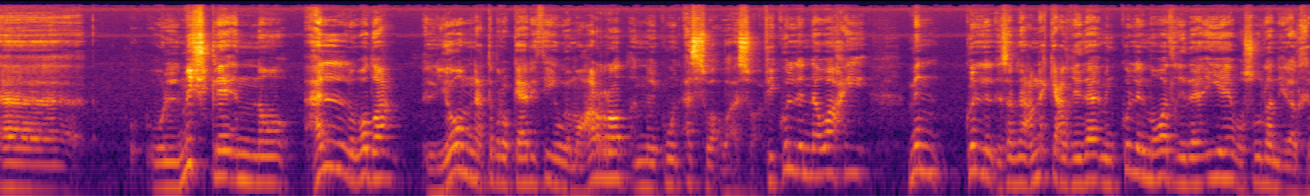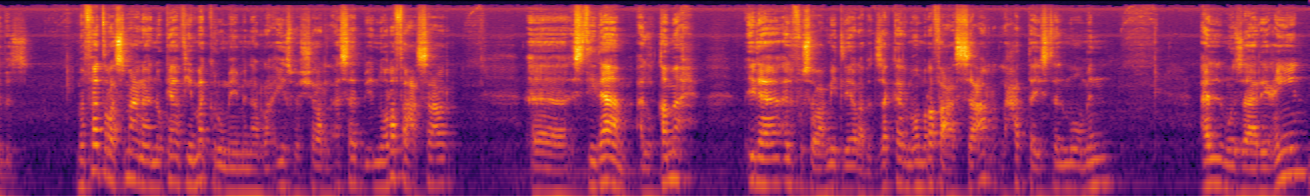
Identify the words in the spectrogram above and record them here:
آه والمشكلة إنه هل الوضع اليوم نعتبره كارثي؟ هو معرض إنه يكون أسوأ وأسوأ. في كل النواحي من كل إذا بدنا عم نحكي على الغذاء من كل المواد الغذائية وصولا إلى الخبز. من فترة سمعنا إنه كان في مكرمة من الرئيس بشار الأسد بإنه رفع سعر استلام القمح إلى 1700 ليرة بتذكر. المهم رفع السعر لحتى يستلموا من المزارعين.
